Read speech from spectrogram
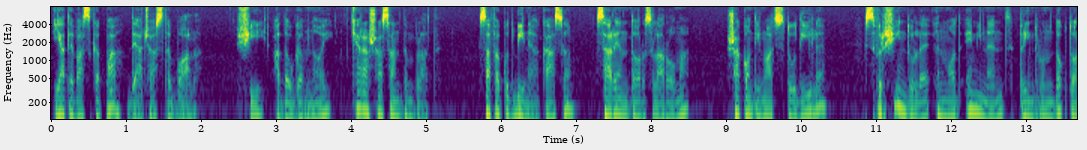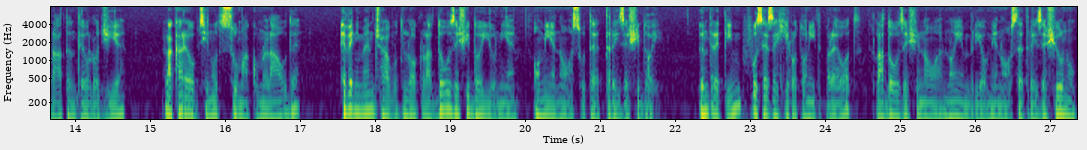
Ea te va scăpa de această boală. Și, adăugăm noi, chiar așa s-a întâmplat. S-a făcut bine acasă, s-a reîntors la Roma și a continuat studiile, sfârșindu-le în mod eminent printr-un doctorat în teologie, la care a obținut suma cum laude, eveniment ce a avut loc la 22 iunie 1932. Între timp, fusese hirotonit preot la 29 noiembrie 1931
